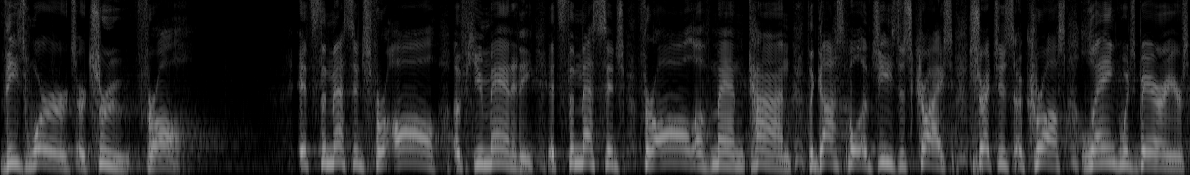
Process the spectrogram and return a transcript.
these words are true for all. It's the message for all of humanity. It's the message for all of mankind. The gospel of Jesus Christ stretches across language barriers,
